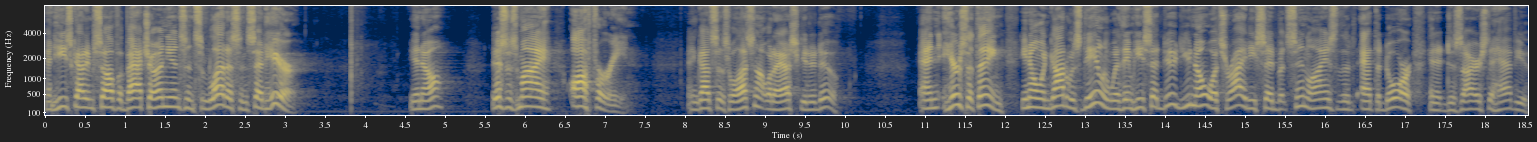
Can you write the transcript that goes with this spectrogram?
and he's got himself a batch of onions and some lettuce and said, Here, you know, this is my offering. And God says, Well, that's not what I asked you to do. And here's the thing you know, when God was dealing with him, he said, Dude, you know what's right. He said, But sin lies at the door and it desires to have you.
